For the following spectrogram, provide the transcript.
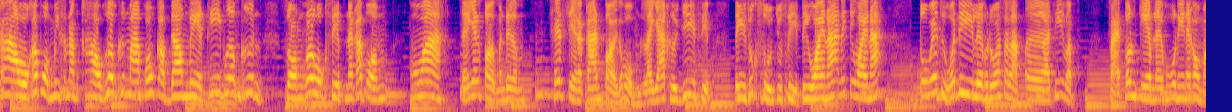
ข่าวครับผมมีสนับข่าวเพิ่มขึ้นมาพร้อมกับดาเมจที่เพิ่มขึ้น 260 นะครับผมเพราะว่าแต่ยังต่อยเหมือนเดิม ใช้เสียงกับการต่อยครับผม ระยะคือ 20 ตีทุก 0.4 ตีไวนะ นี่ตีไวนะ ตัวเวทถือว่าดีเลยคุณดูว่าสลับเออที่แบบสายต้นเกมอะไรพวกนี้นะครับผม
